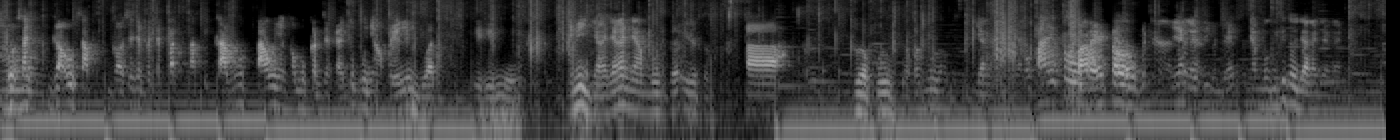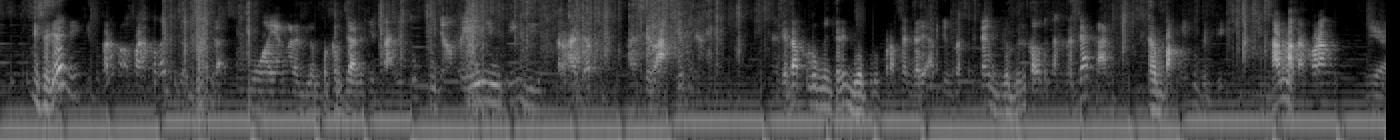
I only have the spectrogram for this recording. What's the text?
Gak usah gak usah gak usah cepet-cepet, tapi kamu tahu yang kamu kerjakan itu punya value buat dirimu. ini jangan-jangan nyambung ke itu tuh Ah, 20 80 yang yang Oh, Pareto, Pareto. benar. Iya nggak sih? Nyambung itu tuh jangan-jangan. Bisa jadi gitu karena kalau Pareto kan juga bilang nggak semua yang ada dalam pekerjaan kita itu punya value tinggi terhadap hasil akhirnya. Nah, kita perlu mencari 20% dari aktivitas kita yang benar-benar kalau kita kerjakan dampaknya itu gede. Sama kan orang Iya,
